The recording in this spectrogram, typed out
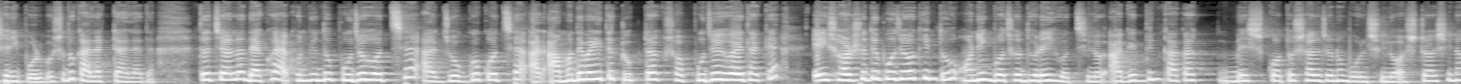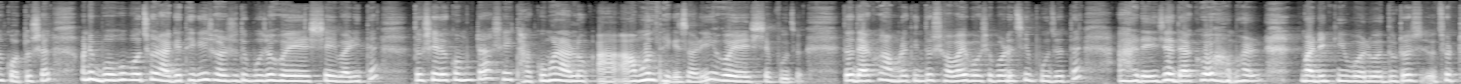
শাড়ি পরবো, শুধু কালারটা আলাদা। তো চলো দেখো, এখন কিন্তু পুজো হচ্ছে আর যজ্ঞ করছে। আর আমাদের বাড়িতে টুকটাক সব পুজোই হয়ে থাকে। এই সরস্বতী পুজোও কিন্তু অনেক বছর ধরেই হচ্ছিল। আগের দিন কাকা বেশ কত সাল যেন বলছিল, অষ্টআশি না কত সাল মানে বহু বছর আগে থেকেই সরস্বতী পুজো হয়ে এসছে এই বাড়িতে। তো সেরকমটা সেই ঠাকুমার আলো আমল থেকে সরি হয়ে এসছে পুজো। তো দেখো আমরা কিন্তু সবাই বসে পড়েছি পুজোতে। আর এই যে দেখো আমার মানে কি বলব, দুটো ছোট্ট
